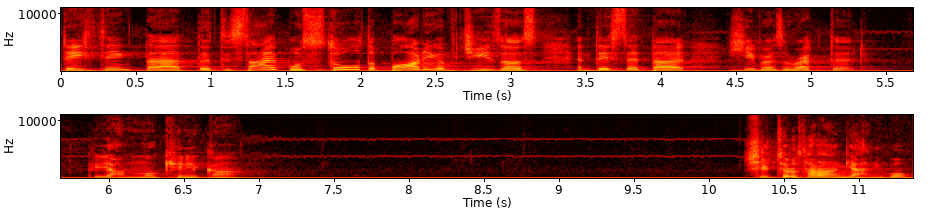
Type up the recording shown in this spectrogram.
They think that the disciples stole the body of Jesus and they said that he resurrected. 그게 안 먹히니까 실제로 살아난 게 아니고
